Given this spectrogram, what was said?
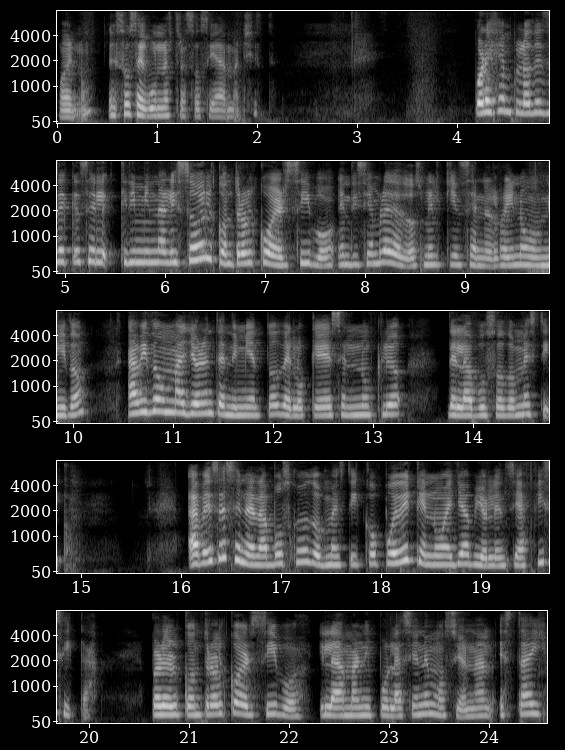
Bueno, eso según nuestra sociedad machista. Por ejemplo, desde que se criminalizó el control coercivo en diciembre de 2015 en el Reino Unido, ha habido un mayor entendimiento de lo que es el núcleo del abuso doméstico. A veces en el abuso doméstico puede que no haya violencia física, pero el control coercivo y la manipulación emocional está ahí,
